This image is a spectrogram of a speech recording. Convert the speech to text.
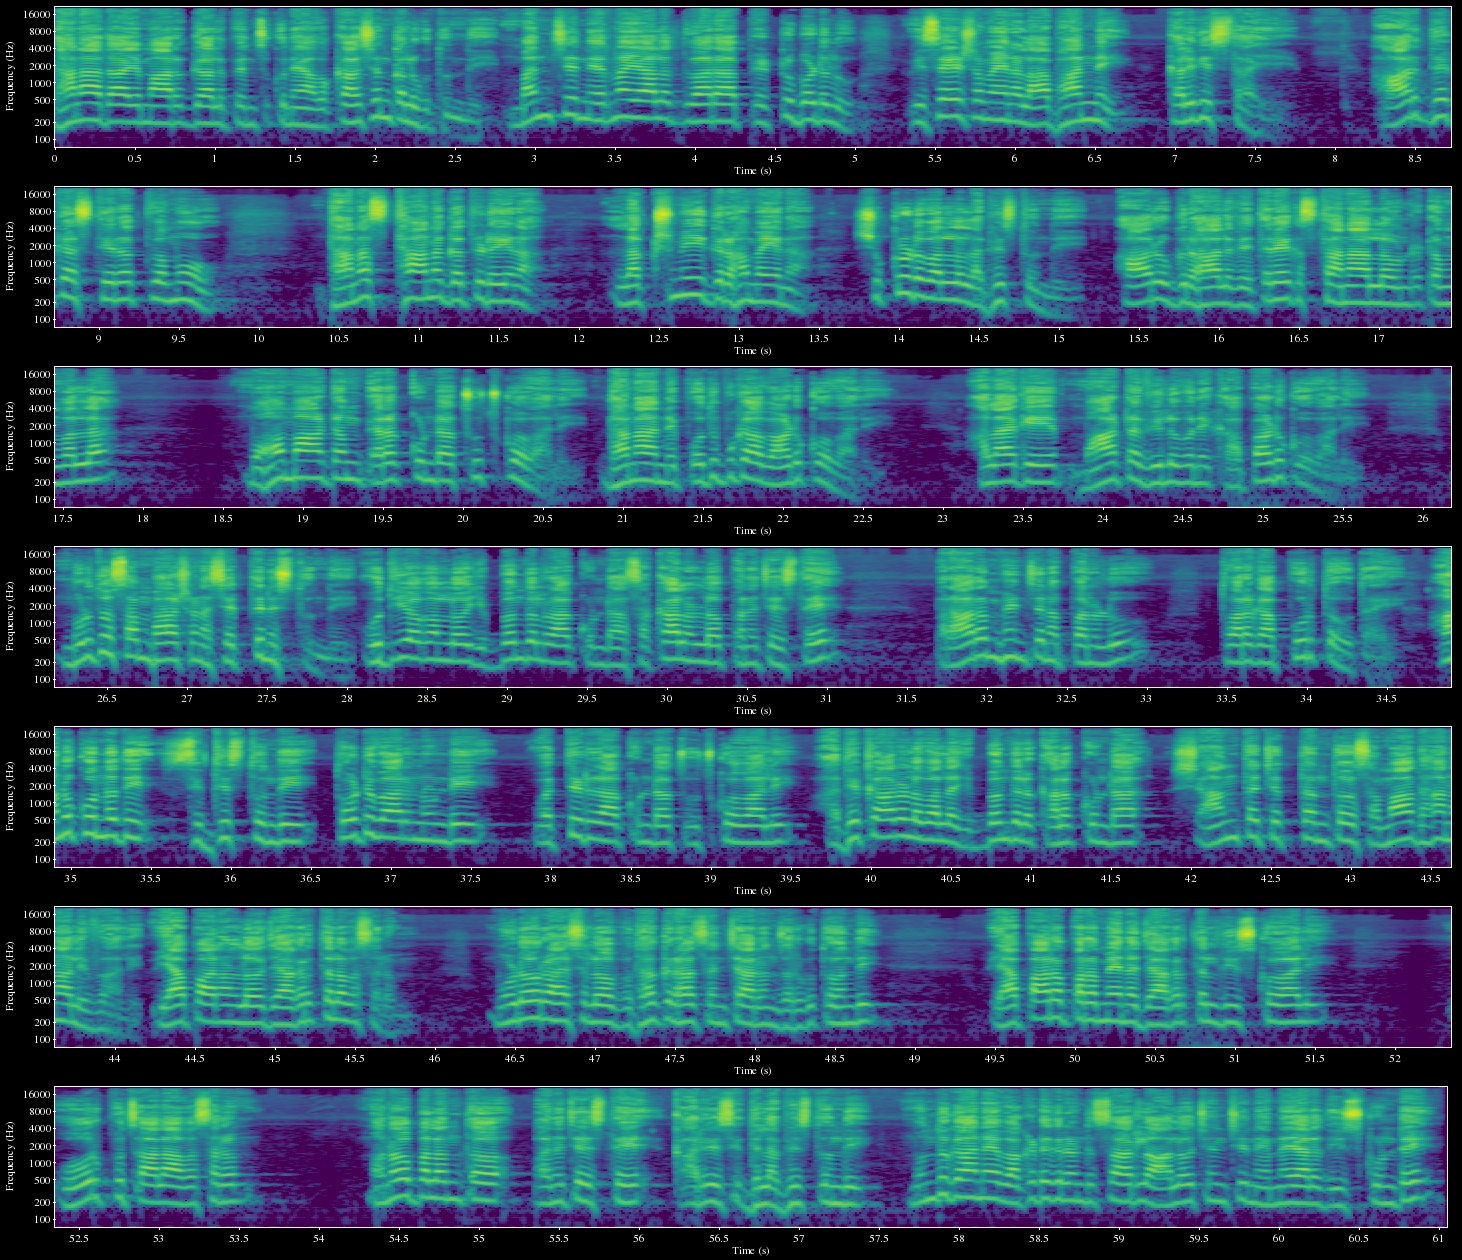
ధనాదాయ మార్గాలు పెంచుకునే అవకాశం కలుగుతుంది. మంచి నిర్ణయాల ద్వారా పెట్టుబడులు విశేషమైన లాభాన్ని కలిగిస్తాయి. ఆర్థిక స్థిరత్వము ధనస్థానగతుడైన లక్ష్మీ గ్రహమైన శుక్రుడు వల్ల లభిస్తుంది. ఆరు గ్రహాల వ్యతిరేక స్థానాల్లో ఉండటం వల్ల మొహమాటం పెరగకుండా చూసుకోవాలి. ధనాన్ని పొదుపుగా వాడుకోవాలి. అలాగే మాట విలువని కాపాడుకోవాలి. మృదు సంభాషణ శక్తినిస్తుంది. ఉద్యోగంలో ఇబ్బందులు రాకుండా సకాలంలో పనిచేస్తే ప్రారంభించిన పనులు త్వరగా పూర్తవుతాయి. అనుకున్నది సిద్ధిస్తుంది. తోటివారి నుండి ఒత్తిడి రాకుండా చూసుకోవాలి. అధికారుల వల్ల ఇబ్బందులు కలగకుండా శాంత చిత్తంతో సమాధానాలు ఇవ్వాలి. వ్యాపారంలో జాగ్రత్తలు అవసరం. మూడో రాశిలో బుధగ్రహ సంచారం జరుగుతోంది. వ్యాపారపరమైన జాగ్రత్తలు తీసుకోవాలి. ఓర్పు చాలా అవసరం. మనోబలంతో పనిచేస్తే కార్యసిద్ధి లభిస్తుంది. ముందుగానే ఒకటికి రెండు సార్లు ఆలోచించి నిర్ణయాలు తీసుకుంటే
